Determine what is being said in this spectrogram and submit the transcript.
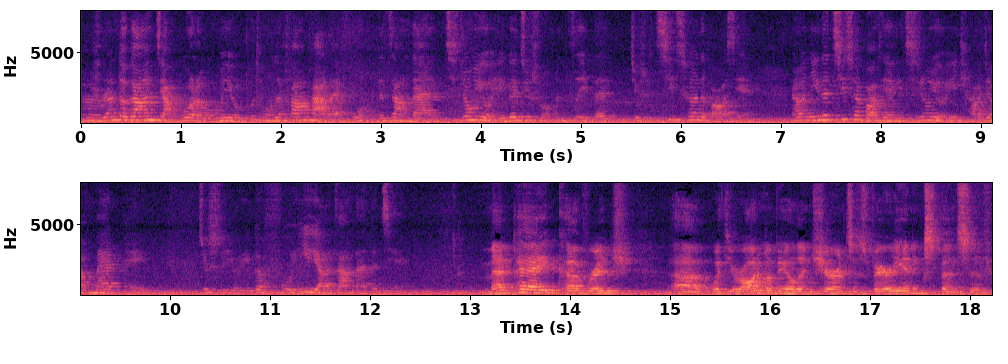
嗯，Randall 刚刚讲过了，我们有不同的方法来付我们的账单，其中有一个就是我们自己的就是汽车的保险，然后您的汽车保险里其中有一条叫 MedPay，就是有一个付医疗账单的钱。 MedPay coverage uh, with your automobile insurance is very inexpensive.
